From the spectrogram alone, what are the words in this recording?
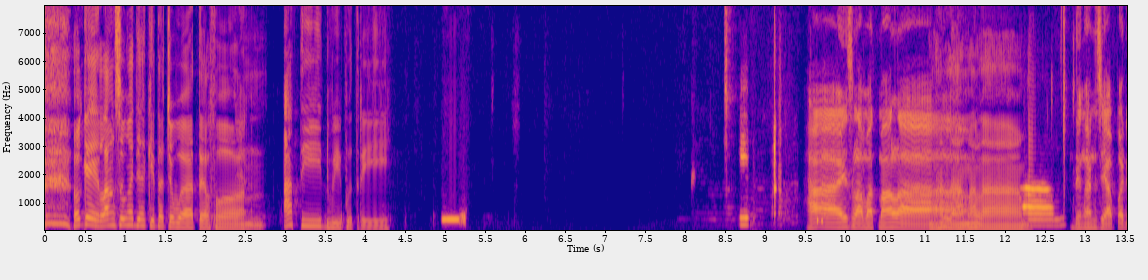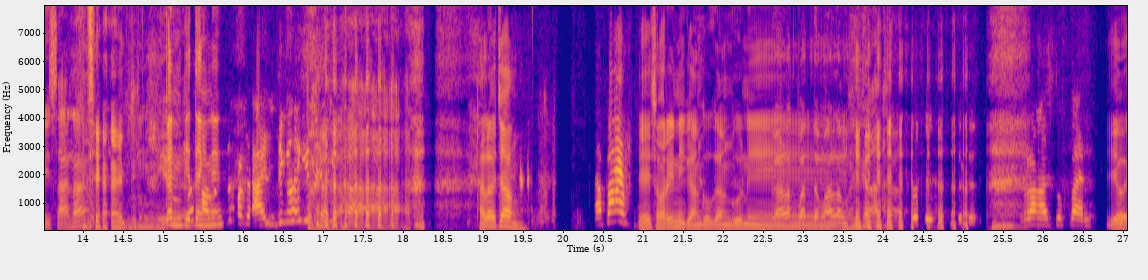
Oke, langsung aja kita coba telepon Ati Dwi Putri. Hai, selamat malam. Malam, malam. Um, Dengan siapa di sana? kan kita ini. itu pakai anjing lagi. Halo, Cong. Apa? Eh, sorry nih ganggu-ganggu nih. Galak banget udah malam. Kurang asupan. Yo,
